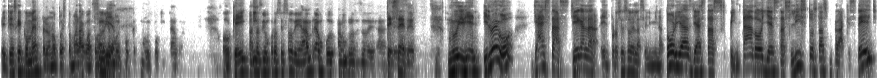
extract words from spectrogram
Que tienes que comer, pero no puedes tomar agua Sí, todavía. muy, poca- muy poquita agua. ok. y- pasas de un proceso de hambre a un, po- a un proceso de, a- De sed. Muy bien. Y luego ya estás, llega la- el proceso de las eliminatorias, ya estás pintado, ya estás listo, estás backstage.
